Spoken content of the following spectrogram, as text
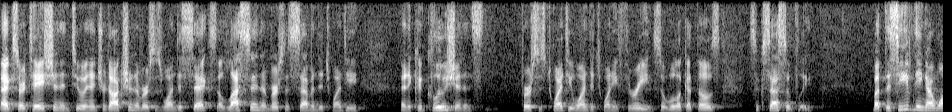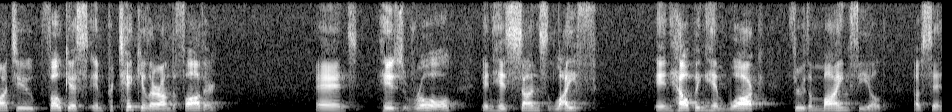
exhortation into an introduction in verses 1 to 6, a lesson in verses 7 to 20, and a conclusion in verses 21 to 23. So we'll look at those successively. But this evening, I want to focus in particular on the Father and his role in his son's life in helping him walk through the minefield of sin.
